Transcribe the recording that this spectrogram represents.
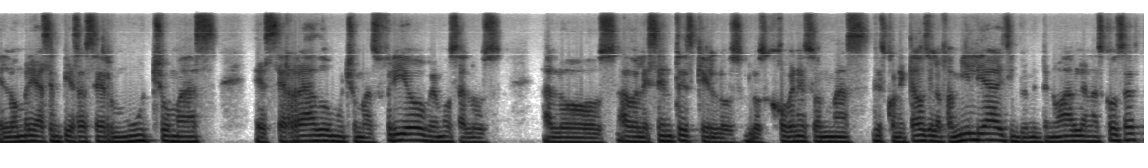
el hombre ya se empieza a ser mucho más eh, cerrado, mucho más frío, vemos a los a los adolescentes que los, los, jóvenes son más desconectados de la familia y simplemente no hablan las cosas.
